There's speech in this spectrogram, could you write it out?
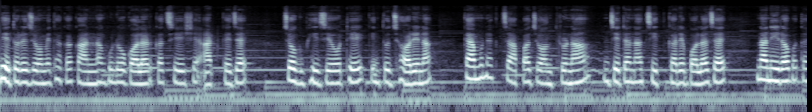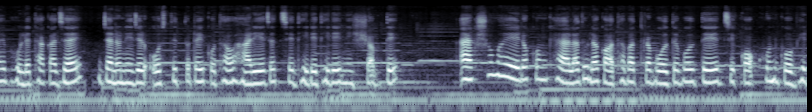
ভেতরে জমে থাকা কান্নাগুলো গলার কাছে এসে আটকে যায়। চোখ ভিজে ওঠে, কিন্তু ঝরে না। কেমন এক চাপা যন্ত্রণা, যেটা না চিৎকারে বলা যায়, না নীরবতায় ভুলে থাকা যায়, যেন নিজের অস্তিত্বটাই কোথাও হারিয়ে যাচ্ছে ধীরে ধীরে নিঃশব্দে। এক সময় এরকম খেলাধুলা কথাবার্তা বলতে বলতে যে কখন গভীর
